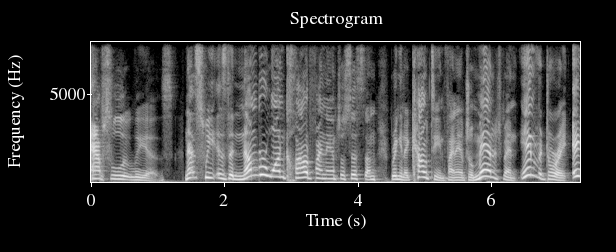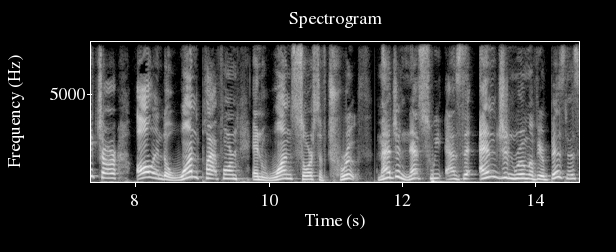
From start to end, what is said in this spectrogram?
absolutely is. NetSuite is the number one cloud financial system, bringing accounting, financial management, inventory, HR all into one platform and one source of truth. Imagine NetSuite as the engine room of your business,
